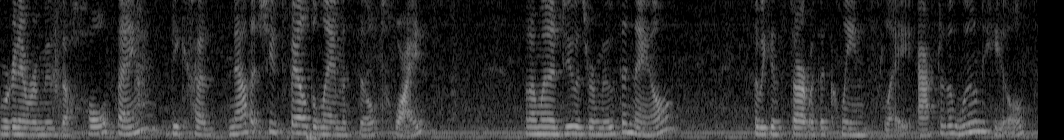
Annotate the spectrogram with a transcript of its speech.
We're gonna remove the whole thing because now that she's failed the Lamisil twice, what I'm gonna do is remove the nail so we can start with a clean slate. After the wound heals,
